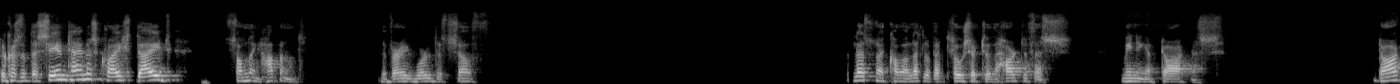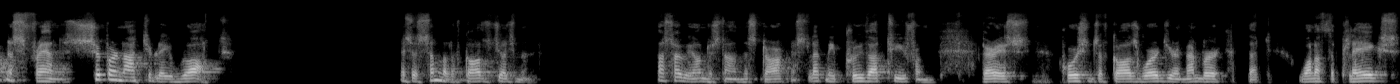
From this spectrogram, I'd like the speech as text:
because at the same time as Christ died, something happened. The very world itself. Let's now come a little bit closer to the heart of this meaning of darkness. Darkness, friends, supernaturally wrought, is a symbol of God's judgment. That's how we understand this darkness. Let me prove that to you from various portions of God's word. You remember that one of the plagues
